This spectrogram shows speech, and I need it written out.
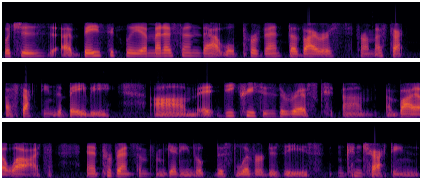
which is uh, basically a medicine that will prevent the virus from affect, affecting the baby. Um, it decreases the risk um, by a lot and it prevents them from getting this liver disease and contracting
